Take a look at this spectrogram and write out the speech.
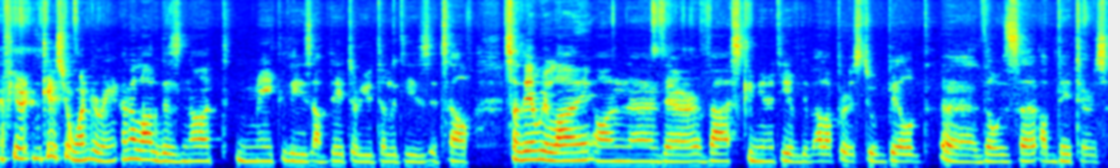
if you're in case you're wondering, Analogue does not make these updater utilities itself. So they rely on uh, their vast community of developers to build those updaters.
